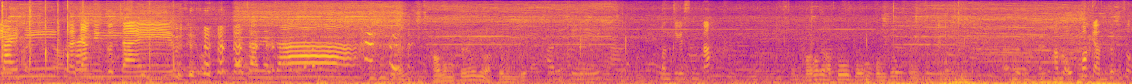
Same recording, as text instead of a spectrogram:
굿타이밍 사장님 굿타임. 내자 내자 자동 떼는 게 낫겠는데? 던지겠습니다. 바람이 또 너무 건조해 아마 옷밖에 안 들어서.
